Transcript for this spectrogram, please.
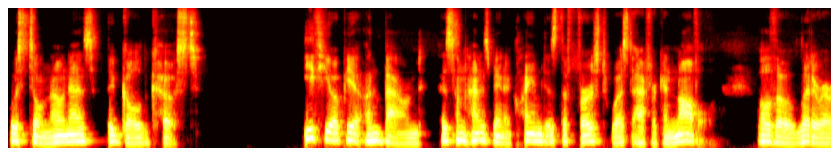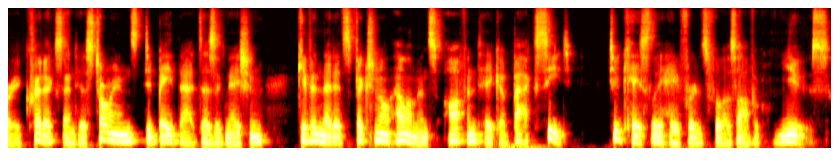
was still known as the Gold Coast. Ethiopia Unbound has sometimes been acclaimed as the first West African novel, although literary critics and historians debate that designation given that its fictional elements often take a back seat to Casely Hayford's philosophical views.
